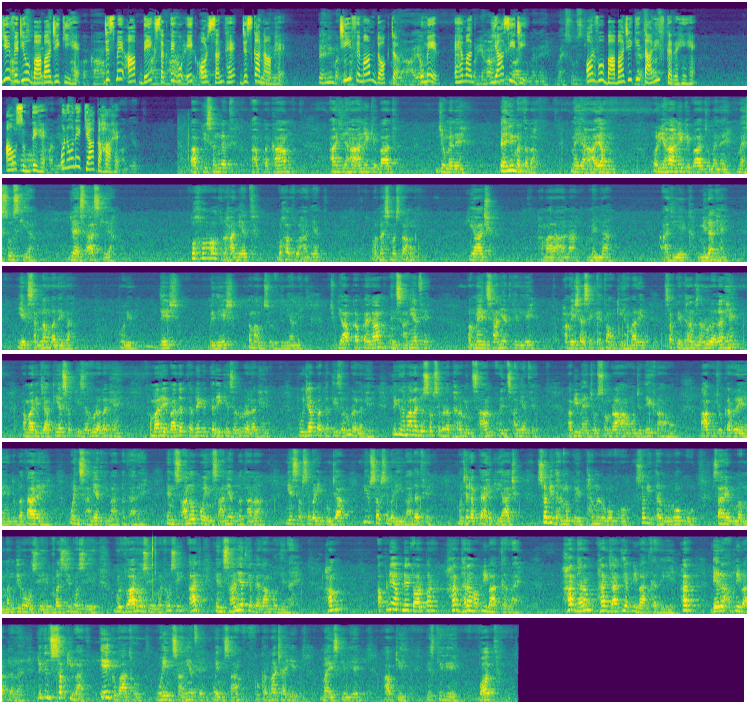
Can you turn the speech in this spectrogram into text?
ये वीडियो बाबा जी की है जिसमें आप देख सकते हो एक और संत है जिसका नाम है। चीफ इमाम डॉक्टर उमेर अहमद यासी जी। और वो बाबा जी की तारीफ़ कर रहे हैं। आओ सुनते हैं उन्होंने क्या कहा है? आपकी संगत आपका काम आज यहाँ आने के बाद जो मैंने पहली मर्तबा मैं यहाँ आया हूँ। और यहाँ आने के बाद जो मैंने महसूस किया, जो एहसास किया, बहुत रूहानियत बहुत रूहानियत। और मैं समझता हूँ कि आज हमारा आना, मिलना, आज ये एक मिलन है, ये एक संगम बनेगा पूरे देश, विदेश, तमाम सूर्य दुनिया में। क्योंकि आपका पैगाम इंसानियत है और मैं इंसानियत के लिए हमेशा से कहता हूँ कि हमारे सबके धर्म ज़रूर अलग हैं, हमारी जातियाँ सबकी ज़रूर अलग हैं, हमारे इबादत करने के तरीके ज़रूर अलग हैं, पूजा पद्धति ज़रूर अलग है, लेकिन हमारा जो सबसे बड़ा धर्म इंसान और इंसानियत है, अभी मैं जो सुन रहा हूँ, जो देख रहा हूँ, आप जो कर रहे हैं, जो बता रहे हैं, वो इंसानियत की बात बता रहे हैं। इंसानों को इंसानियत बताना ये सबसे बड़ी पूजा, ये सबसे बड़ी इबादत है। मुझे लगता है कि आज सभी धर्मों के धर्म लोगों को, सभी धर्म गुरुओं को, सारे मंदिरों से, मस्जिदों से, गुरुद्वारों से, मठों से आज इंसानियत के पैगाम को देना है। हम अपने अपने तौर पर हर धर्म अपनी बात कर रहा है। हर धर्म, हर जाति अपनी बात कर रही है। हर डेरा अपनी बात कर रहा है। लेकिन सबकी बात, एक बात हो, वही इंसानियत है, वो इंसान को करना चाहिए। मैं इसके लिए, आपकी, इसके लिए बहुत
